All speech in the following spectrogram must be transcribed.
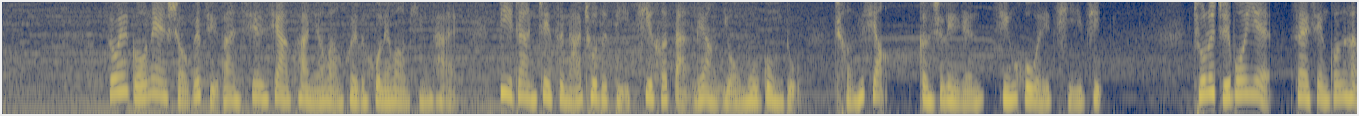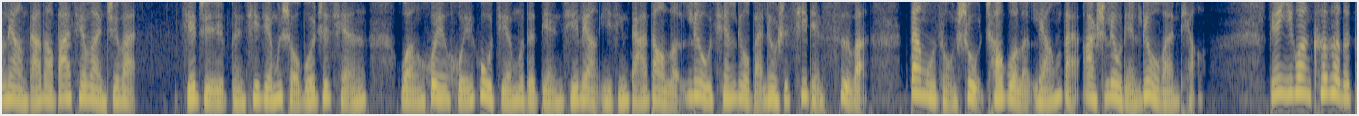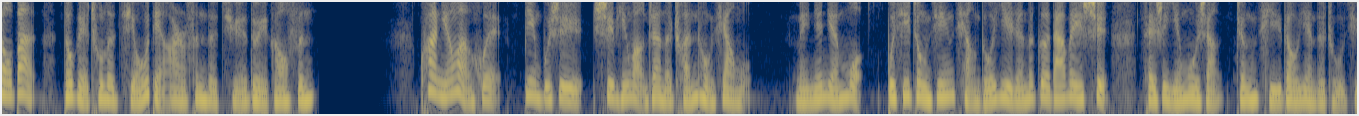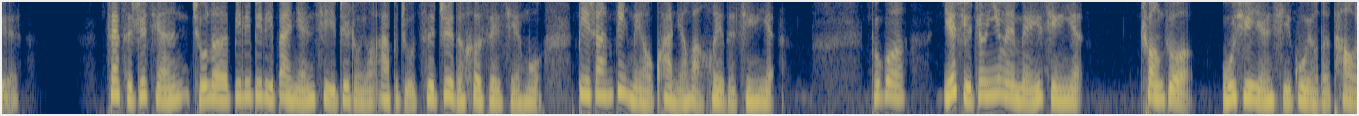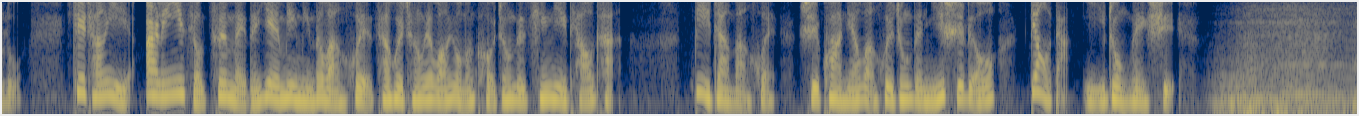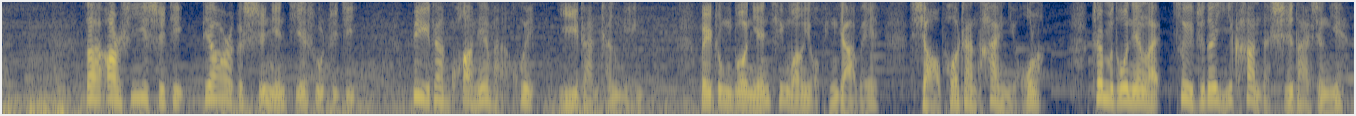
作为国内首个举办线下跨年晚会的互联网平台，B 站这次拿出的底气和胆量有目共睹，成效更是令人惊呼为奇迹。除了直播页在线观看量达到八千万之外，截止本期节目首播之前，晚会回顾节目的点击量已经达到了六千六百六十七点四万，弹幕总数超过了两百二十六点六万条，连一贯苛刻的豆瓣都给出了九点二分的绝对高分。跨年晚会并不是视频网站的传统项目，每年年末不惜重金抢夺艺人的各大卫视才是荧幕上争奇斗艳的主角。在此之前，除了哔哩哔哩拜年季这种由 UP 主自制的贺岁节目，B 站并没有跨年晚会的经验。不过，也许正因为没经验，创作无需沿袭固有的套路，这场以“二零一九最美的夜”命名的晚会才会成为网友们口中的亲昵调侃。B 站晚会是跨年晚会中的泥石流，吊打一众卫视。在二十一世纪第二个十年结束之际。B 站跨年晚会一战成名，被众多年轻网友评价为“小破站太牛了”，这么多年来最值得一看的时代盛宴。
